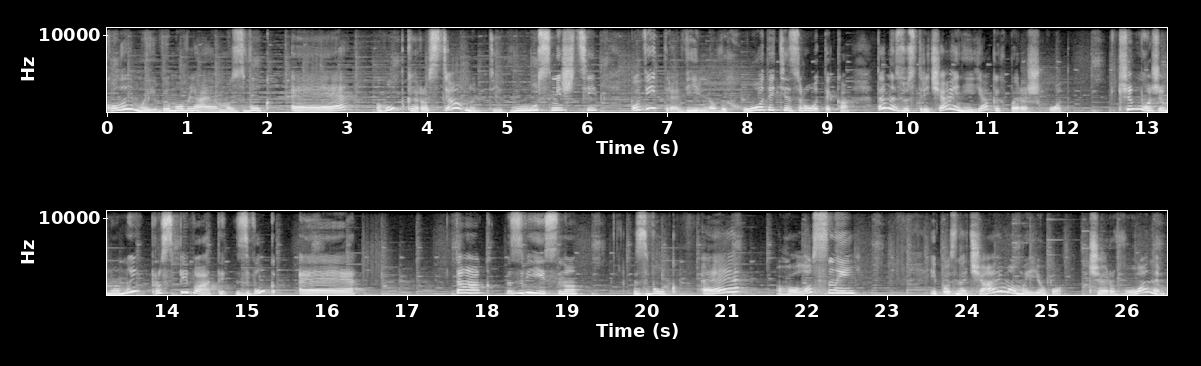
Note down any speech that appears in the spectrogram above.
Коли ми вимовляємо звук е, губки розтягнуті в усмішці, повітря вільно виходить із ротика та не зустрічає ніяких перешкод. Чи можемо ми проспівати звук е? Так, звісно. Звук е голосний. І позначаємо ми його червоним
